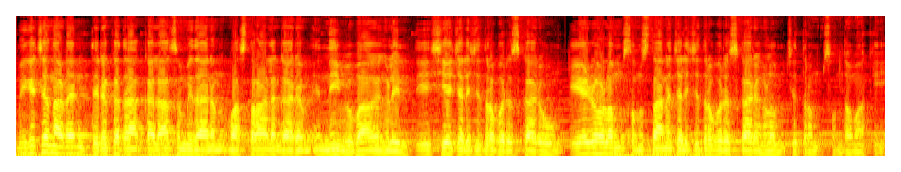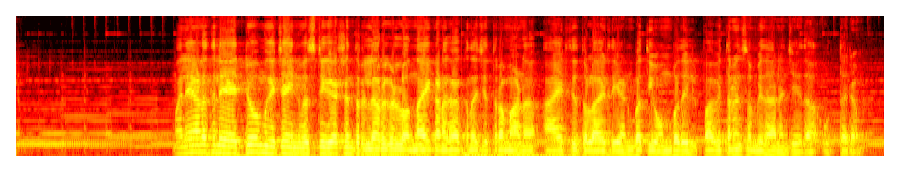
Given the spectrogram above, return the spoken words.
മികച്ച നടൻ തിരക്കഥ കലാ സംവിധാനം വസ്ത്രാലങ്കാരം എന്നീ വിഭാഗങ്ങളിൽ ദേശീയ ചലച്ചിത്ര പുരസ്കാരവും ഏഴോളം സംസ്ഥാന ചലച്ചിത്ര പുരസ്കാരങ്ങളും ചിത്രം സ്വന്തമാക്കി. മലയാളത്തിലെ ഏറ്റവും മികച്ച ഇൻവെസ്റ്റിഗേഷൻ ത്രില്ലറുകളിൽ ഒന്നായി കണക്കാക്കുന്ന ചിത്രമാണ് ആയിരത്തി തൊള്ളായിരത്തി എൺപത്തി ഒമ്പതിൽ പവിത്രൻ സംവിധാനം ചെയ്ത ഉത്തരം.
